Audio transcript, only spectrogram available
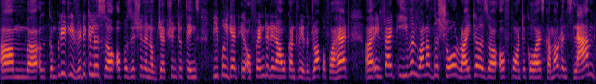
um, uh, completely ridiculous uh, opposition and objection to things. People get offended in our country at the drop of a hat. Uh, in fact, even one of the show writers uh, of Quantico has come out and slammed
